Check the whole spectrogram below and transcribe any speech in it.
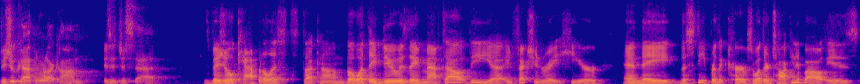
Visualcapital.com. Is it just that? it's visualcapitalists.com. But what they do is they've mapped out the uh, infection rate here, and they the steeper the curve. So what they're talking about is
